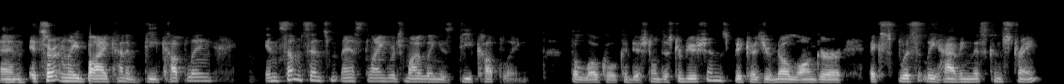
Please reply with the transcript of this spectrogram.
And mm-hmm. it's certainly by kind of decoupling, in some sense, masked language modeling is decoupling the local conditional distributions because you're no longer explicitly having this constraint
